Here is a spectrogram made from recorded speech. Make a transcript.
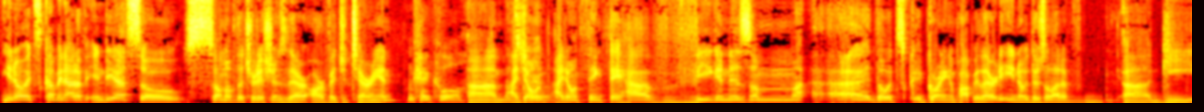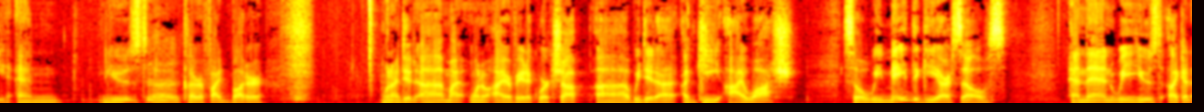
you know, it's coming out of India, so some of the traditions there are vegetarian. okay, cool. Um, I don't. true. I don't think they have veganism, uh, though it's growing in popularity. You know, there's a lot of uh, ghee and used Mm-hmm. uh, clarified butter. When I did uh, my one Ayurvedic workshop, uh, we did a, a ghee eye wash. So we made the ghee ourselves, and then we used like an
